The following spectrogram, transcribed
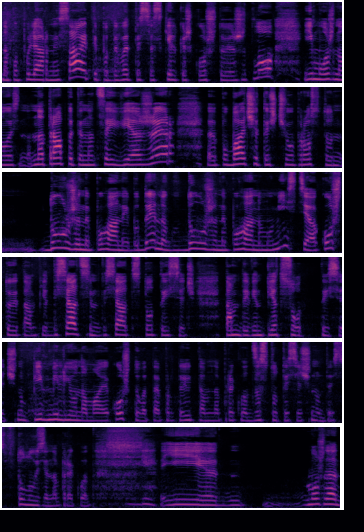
на популярний сайт і подивитися, скільки ж коштує житло, і можна ось натрапити на цей віажер, е, побачити, що просто дуже непоганий будинок в дуже непоганому місці, а коштує там 50, 70, 100 тисяч, там, де він 500 тисяч, ну півмільйона має коштувати, а продають там, наприклад, за 100 тисяч, ну десь в Тулузі, наприклад. І можна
